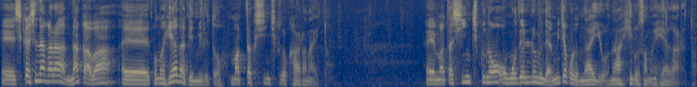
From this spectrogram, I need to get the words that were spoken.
えしかしながら中は、えこの部屋だけ見ると全く新築と変わらないと。また新築のモデルルームでは見たことないような広さの部屋があると。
